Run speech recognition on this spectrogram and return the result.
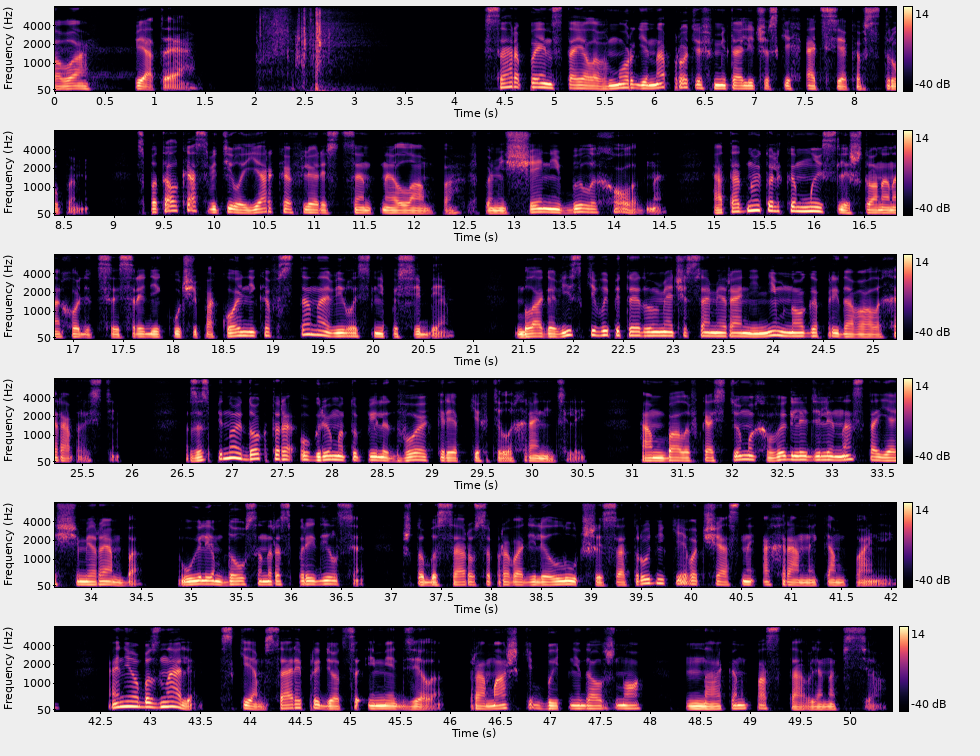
Глава пятая Сара Пейн стояла в морге напротив металлических отсеков с трупами. С потолка светила яркая флуоресцентная лампа. В помещении было холодно. От одной только мысли, что она находится среди кучи покойников, становилось не по себе. Благо виски, выпитое двумя часами ранее, немного придавало храбрости. За спиной доктора угрюмо тупили двое крепких телохранителей. Амбалы в костюмах выглядели настоящими Рэмбо. Уильям Доусон распорядился, чтобы Сару сопроводили лучшие сотрудники его частной охранной компании. Они оба знали, с кем Саре придется иметь дело. Промашки быть не должно, на кон поставлено все.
